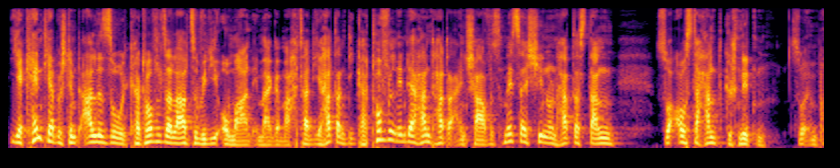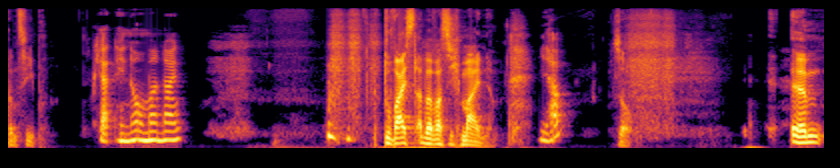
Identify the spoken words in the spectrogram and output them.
ihr kennt ja bestimmt alle so Kartoffelsalat, so wie die Oma immer gemacht hat. Die hat dann die Kartoffel in der Hand, hatte ein scharfes Messerchen und hat das dann so aus der Hand geschnitten, so im Prinzip. Ja, nee, Oma, nein. Du weißt aber, was ich meine. Ja. So. Ähm,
